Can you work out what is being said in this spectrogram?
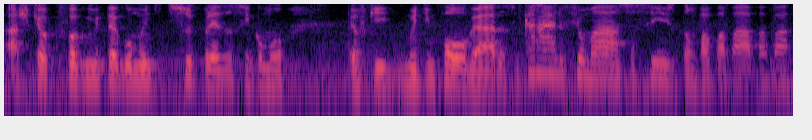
Acho que é o que foi que me pegou muito de surpresa, assim, como eu fiquei muito empolgado, assim, caralho, filmaço, assistam, papapá, papá.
